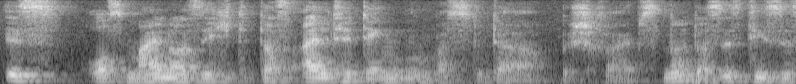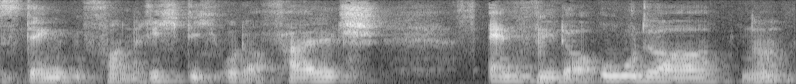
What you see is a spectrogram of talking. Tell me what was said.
ist aus meiner Sicht das alte Denken, was du da beschreibst. Ne? Das ist dieses Denken von richtig oder falsch, entweder oder. Ne?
